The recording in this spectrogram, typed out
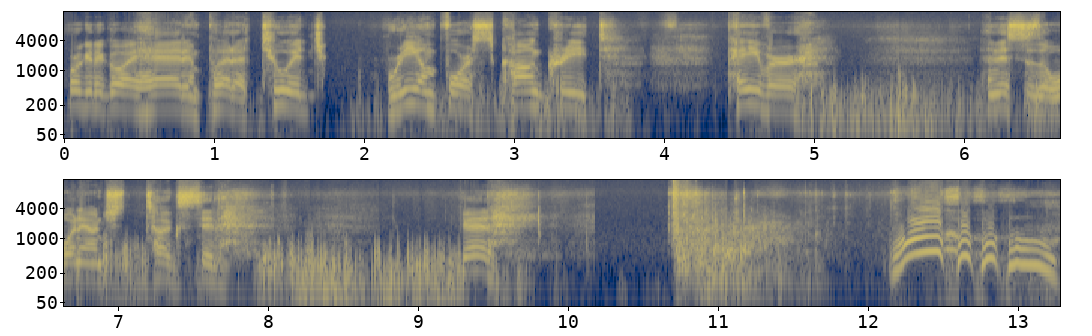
we're gonna go ahead and put a two inch reinforced concrete paver And this is a one ounce tungsten. Good. Woo!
